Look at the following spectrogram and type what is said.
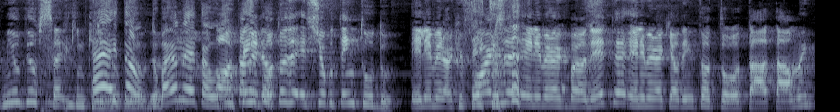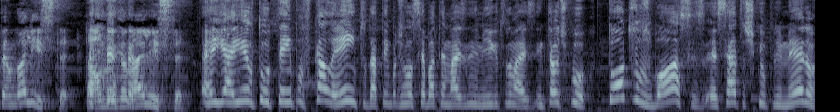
Meu Deus, sério, que incrível. É, então, do Deus. Bayonetta, o- Ó, o tá tempo- tô esse jogo tem tudo. Ele é melhor que Forza, ele é melhor que Bayonetta, ele é melhor que Elden Tô, tô, tá, tá aumentando a lista. Tá aumentando a lista. É, e aí o, o tempo fica lento, dá tempo de você bater mais inimigo e tudo mais. Então, tipo, todos os bosses, exceto acho que o primeiro,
